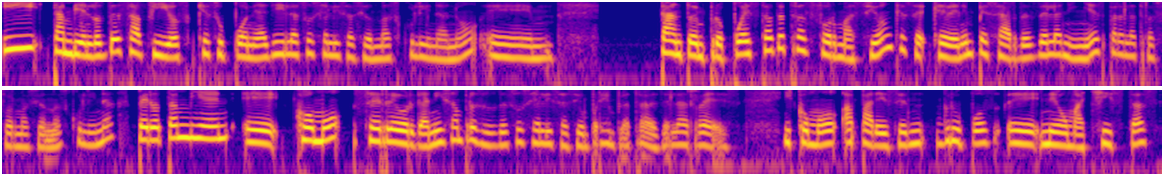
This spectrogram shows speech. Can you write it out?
y también los desafíos que supone allí la socialización masculina, ¿no? Tanto en propuestas de transformación que, se, que deben empezar desde la niñez para la transformación masculina, pero también eh, cómo se reorganizan procesos de socialización, por ejemplo, a través de las redes y cómo aparecen grupos eh, neomachistas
